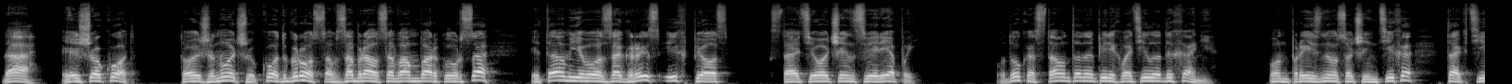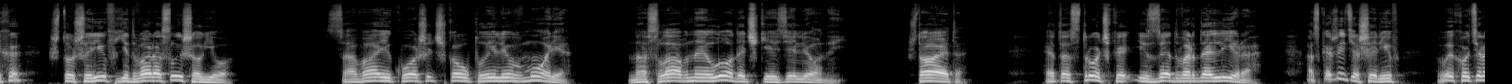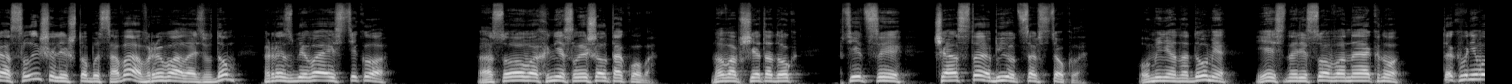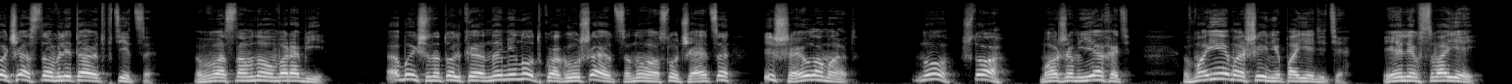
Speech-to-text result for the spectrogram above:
Да, еще кот. Той же ночью кот Гроссов забрался в амбар к Лурса, и там его загрыз их пес. Кстати, очень свирепый». У Дока Стаунтона перехватило дыхание. Он произнес очень тихо, так тихо, что шериф едва расслышал его. «Сова и кошечка уплыли в море», на славной лодочке зеленой. Что это? Это строчка из Эдварда Лира. А скажите, шериф, вы хоть раз слышали, чтобы сова врывалась в дом, разбивая стекло? О совах не слышал такого. Но вообще-то, док, птицы часто бьются в стекла. У меня на доме есть нарисованное окно, так в него часто влетают птицы. В основном воробьи. Обычно только на минутку оглушаются, но случается и шею ломают. Ну, что, можем ехать? В моей машине поедете? Или в своей?»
